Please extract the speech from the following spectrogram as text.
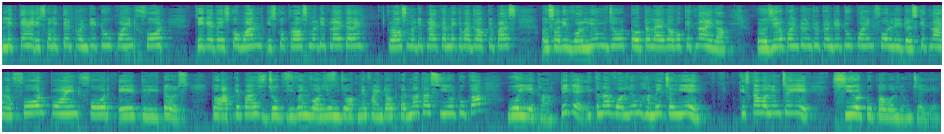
लिखते हैं। इसको लिखते हैं ट्वेंटी टू पॉइंट फोर ठीक है तो इसको वन इसको क्रॉस मल्टीप्लाई करें। क्रॉस मल्टीप्लाई करने के बाद जो आपके पास सॉरी वॉल्यूम जो टोटल आएगा वो कितना आएगा? Zero point two into twenty two point four litres कितना आएगा? Four point four eight litres तो आपके पास जो गिवन वॉल्यूम जो आपने फाइंड आउट करना था सीओ टू का, वो ये था। ठीक है? इतना वॉल्यूम हमें चाहिए। किसका वॉल्यूम चाहिए? सीओ टू का वॉल्यूम चाहिए।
